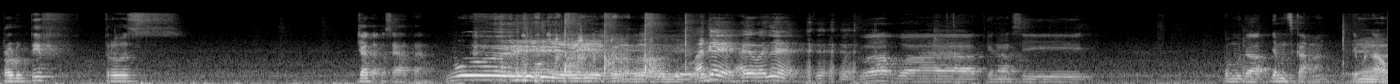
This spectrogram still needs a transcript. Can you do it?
produktif terus jaga kesehatan Wih, Oke. Pace, ayo Pace. Buat gua buat generasi pemuda zaman sekarang, zaman Ya. now,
